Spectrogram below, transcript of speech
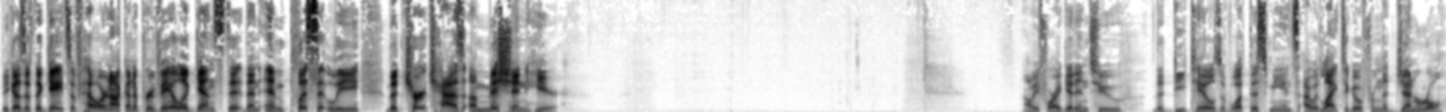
because if the gates of hell are not going to prevail against it, then implicitly the church has a mission here. Now, before I get into the details of what this means, I would like to go from the general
